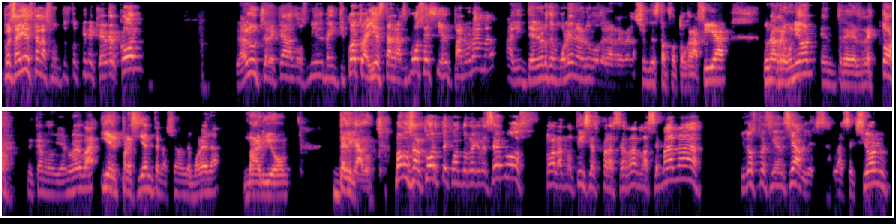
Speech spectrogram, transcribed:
Pues ahí está el asunto. Esto tiene que ver con la lucha de cada 2024. Ahí están las voces y el panorama al interior de Morena luego de la revelación de esta fotografía de una reunión entre el rector Ricardo Villanueva y el presidente nacional de Morena, Mario Delgado. Vamos al corte cuando regresemos. Todas las noticias para cerrar la semana y los presidenciables, la sección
